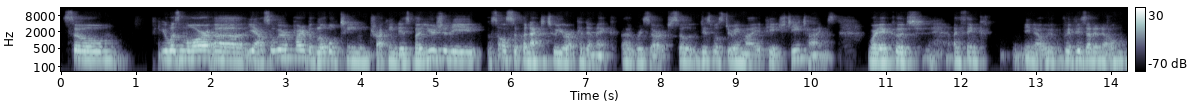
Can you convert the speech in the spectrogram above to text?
So it was more uh, yeah so we were part of a global team tracking this but usually it's also connected to your academic uh, research. So this was during my phd times where i could i think you know we, we visited i don't know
